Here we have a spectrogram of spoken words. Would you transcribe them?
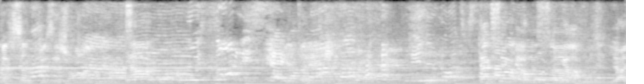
Personne ne faisait. Où sont les 7 Les numéros, tout ça. Il y a un.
